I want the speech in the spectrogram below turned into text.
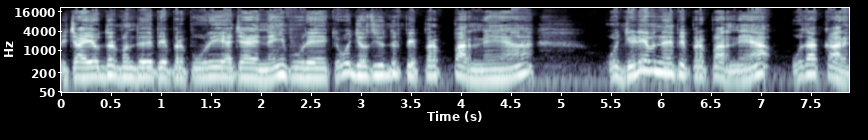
ਵੀ ਚਾਹੇ ਉਧਰ ਬੰਦੇ ਦੇ ਪੇਪਰ ਪੂਰੇ ਆ, ਚਾਹੇ ਨਹੀਂ ਪੂਰੇ, ਕਿ ਉਹ ਜਦੋਂ ਤੁਸੀਂ ਉਧਰ ਪੇਪਰ ਭਰਨੇ ਆ, ਉਹ ਜਿਹੜੇ ਬੰਦੇ ਦੇ ਪੇਪਰ ਭਰਨੇ ਆ, ਉਹਦਾ ਘਰ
